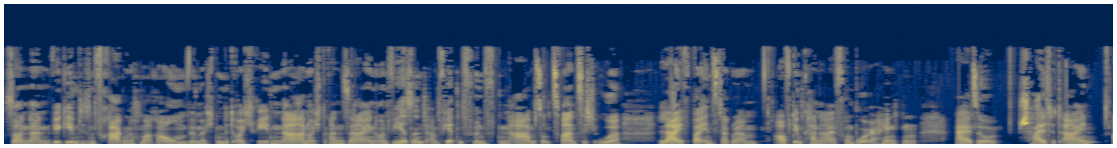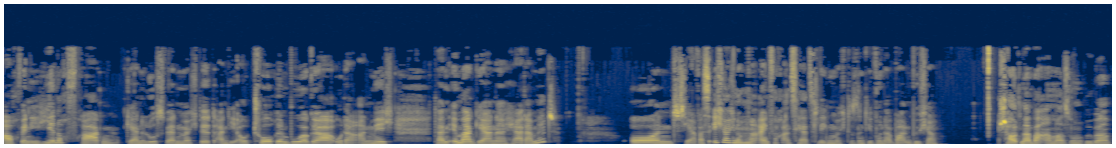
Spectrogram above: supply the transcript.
sondern wir geben diesen Fragen nochmal Raum. Wir möchten mit euch reden, nah an euch dran sein. Und wir sind am 4.5. abends um 20 Uhr live bei Instagram auf dem Kanal von Burger Henken. Also schaltet ein auch wenn ihr hier noch Fragen gerne loswerden möchtet an die Autorin Burger oder an mich, dann immer gerne her damit. Und ja, was ich euch nochmal einfach ans Herz legen möchte, sind die wunderbaren Bücher. Schaut mal bei Amazon rüber.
